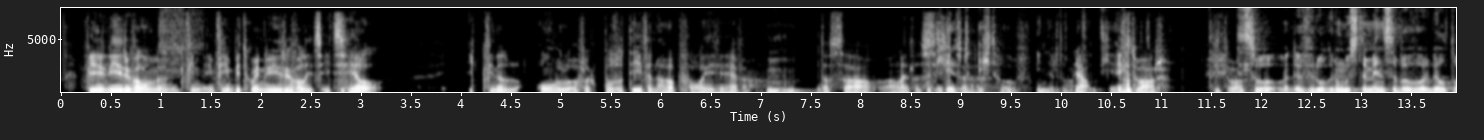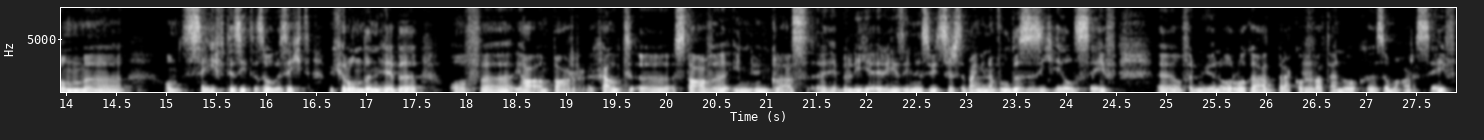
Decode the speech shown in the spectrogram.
Ik vind, in ieder geval, ik vind, ik vind bitcoin in ieder geval iets, iets heel... Ik vind het een ongelooflijk positief en hoopvol gegeven. Mm -hmm. dat, zou, allee, dat het geeft echt, echt hoop, inderdaad. Ja, het echt waar. Echt waar. Zo, vroeger moesten mensen bijvoorbeeld om om safe te zitten, zogezegd, gronden hebben of uh, ja, een paar goudstaven in hun kluis uh, hebben liggen, ergens in een Zwitserse bank. En dan voelden ze zich heel safe. of er nu een oorlog uitbrak of mm. wat dan ook, ze waren safe.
